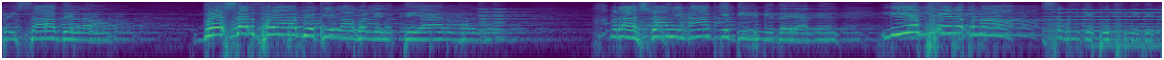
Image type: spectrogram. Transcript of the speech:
बैसा दिल। दोसर फरा बेटी लावल तैयार भ गए हमरा स्वामीनाथ के दिल में दया नहीं। लिए फिर अपना सगुन के पुथी में देख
